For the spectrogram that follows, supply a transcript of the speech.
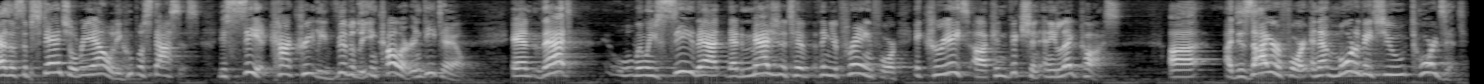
as a substantial reality, hypostasis. You see it concretely, vividly, in color, in detail. And that, when you see that, that imaginative thing you're praying for, it creates a conviction and elegkos, uh, a desire for it, and that motivates you towards it.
